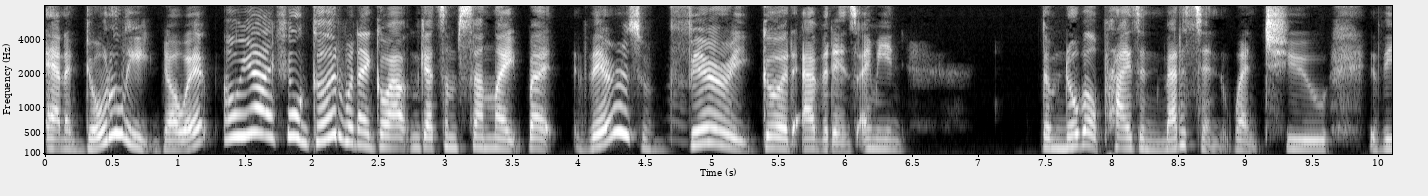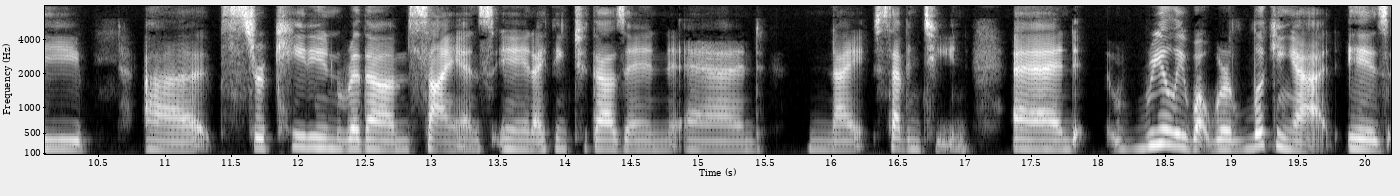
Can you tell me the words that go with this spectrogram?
anecdotally know it. Oh, yeah, I feel good when I go out and get some sunlight. But there's very good evidence. I mean, the Nobel Prize in Medicine went to the uh, circadian rhythm science in, I think, 2000 and 17. And really, what we're looking at is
